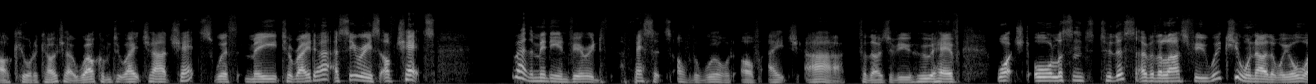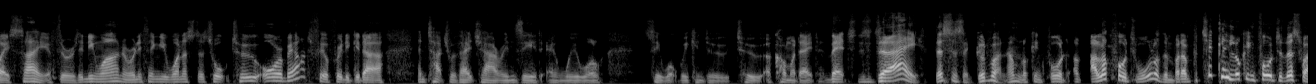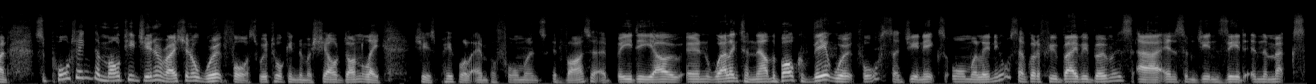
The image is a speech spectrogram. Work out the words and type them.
Oh, kia ora koutou. Welcome to HR Chats with me, Te Radar, a series of chats about the many and varied facets of the world of HR. For those of you who have watched or listened to this over the last few weeks, you will know that we always say if there is anyone or anything you want us to talk to or about, feel free to get uh, in touch with HRNZ and we will see what we can do to accommodate that today. This is a good one. I'm looking forward. I look forward to all of them, but I'm particularly looking forward to this one supporting the multi generational workforce. We're talking to Michelle Donnelly. She is People and Performance Advisor at BDO in Wellington. Now, the bulk of their workforce are Gen X or millennials. They've got a few baby boomers uh, and some Gen Z in the mix.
